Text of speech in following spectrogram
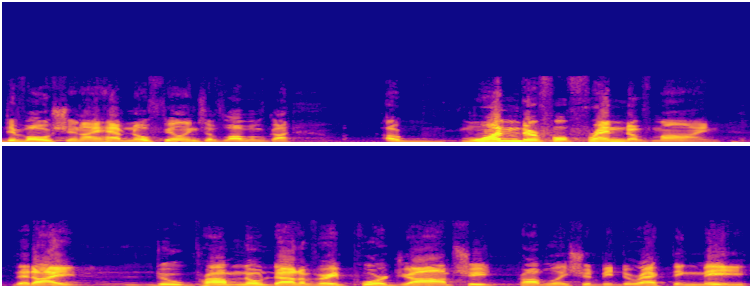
devotion, I have no feelings of love of God. A wonderful friend of mine that I do, prob- no doubt, a very poor job. She probably should be directing me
